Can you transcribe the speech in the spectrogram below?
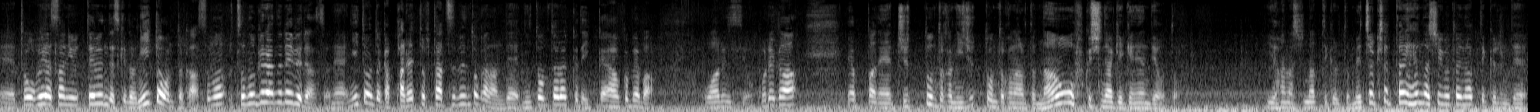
えー、豆腐屋さんに売ってるんですけど2トンとかそのそのぐらいのレベルなんですよね。2トンとかパレット2つ分とかなんで2トントラックで1回運べば終わるんですよ。これがやっぱね10トンとか20トンとかなると何往復しなきゃいけないんだよと。いう話になってくるとめちゃくちゃ大変な仕事になってくるんで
